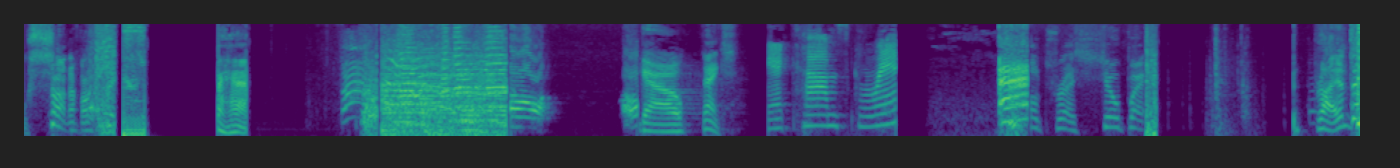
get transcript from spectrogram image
You son of a. bitch! Go. Thanks. Here comes Grim. Ultra super. Brian.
